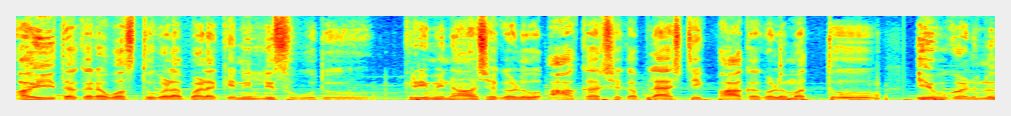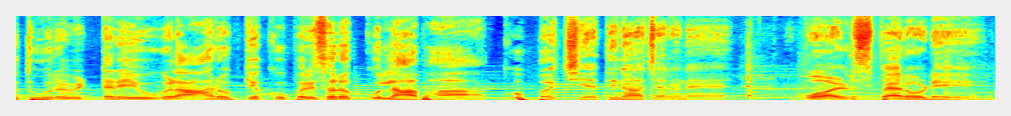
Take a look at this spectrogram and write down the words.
ಅಹಿತಕರ ವಸ್ತುಗಳ ಬಳಕೆ ನಿಲ್ಲಿಸುವುದು. ಕ್ರಿಮಿನಾಶಗಳು, ಆಕರ್ಷಕ ಪ್ಲಾಸ್ಟಿಕ್ ಭಾಗಗಳು ಮತ್ತು ಇವುಗಳನ್ನು ದೂರವಿಟ್ಟರೆ ಇವುಗಳ ಆರೋಗ್ಯಕ್ಕೂ, ಪರಿಸರಕ್ಕೂ ಲಾಭ. ಗುಬ್ಬಚ್ಚಿಯ ದಿನಾಚರಣೆ. World sparrow day.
